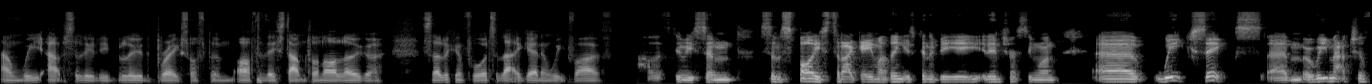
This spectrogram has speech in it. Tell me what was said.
and we absolutely blew the brakes off them after they stamped on our logo. So, looking forward to that again in week five. Oh, there's going to be some some spice to that game. I think it's going to be an interesting one. Uh, week six, um, a rematch of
